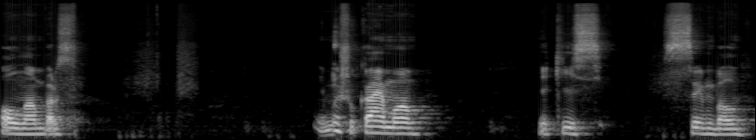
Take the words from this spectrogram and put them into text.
all numbers. І ми шукаємо якийсь символ.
